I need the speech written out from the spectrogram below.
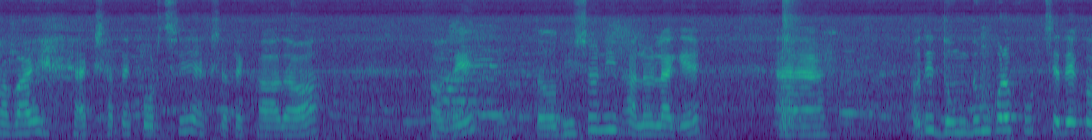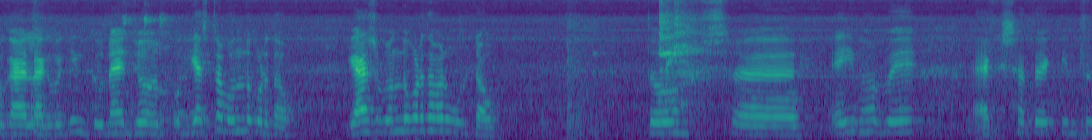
সবাই একসাথে করছি, একসাথে খাওয়া দাওয়া হবে। তো ভীষণই ভালো লাগে। ওদের দুমদুম করে ফুটছে, দেখো, গায়ে লাগবে। কিন্তু নাই গ্যাসটা বন্ধ করে দাও। গ্যাস বন্ধ করে দাও আবার উল্টাও। তো এইভাবে একসাথে কিন্তু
